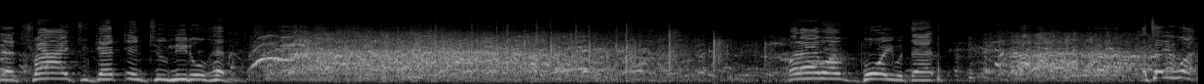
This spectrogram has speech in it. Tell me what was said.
that tried to get into needle heaven. But I won't bore you with that. I tell you what,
